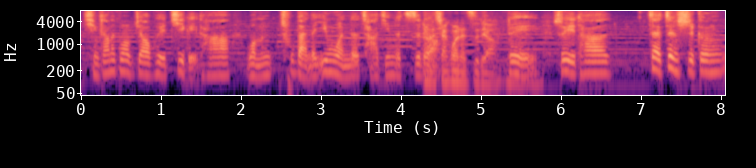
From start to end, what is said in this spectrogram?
请 Garden Grove 教会寄给他我们出版的英文的查经的资料，相关的资料。对，嗯、所以他在正式跟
